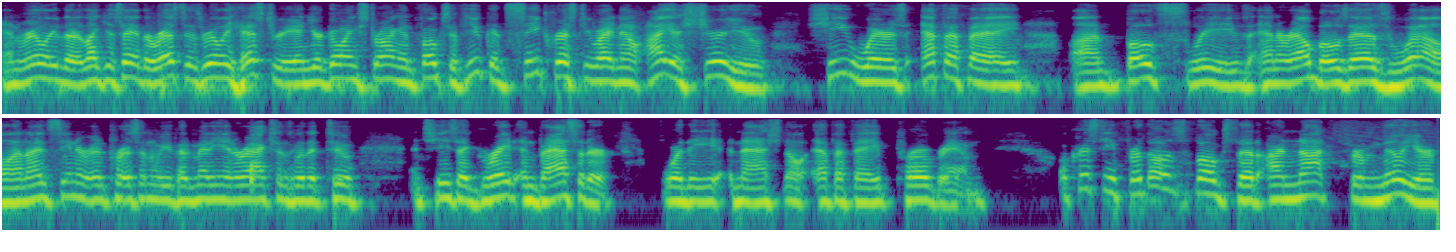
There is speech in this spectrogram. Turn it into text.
And really, there, like you say, the rest is really history, and you're going strong. And folks, if you could see Christy right now, I assure you, she wears FFA on both sleeves and her elbows as well. And I've seen her in person. We've had many interactions with it too. And she's a great ambassador for the National FFA program. Well, Christy, for those folks that are not familiar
